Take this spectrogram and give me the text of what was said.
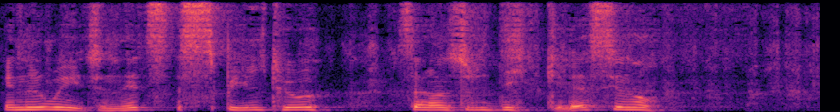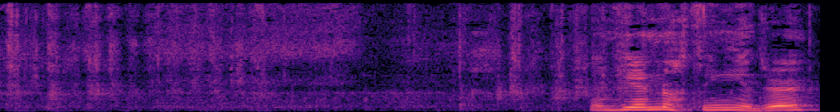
In Norwegian it's spill 2. Sounds ridiculous, you know. And here nothing either.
